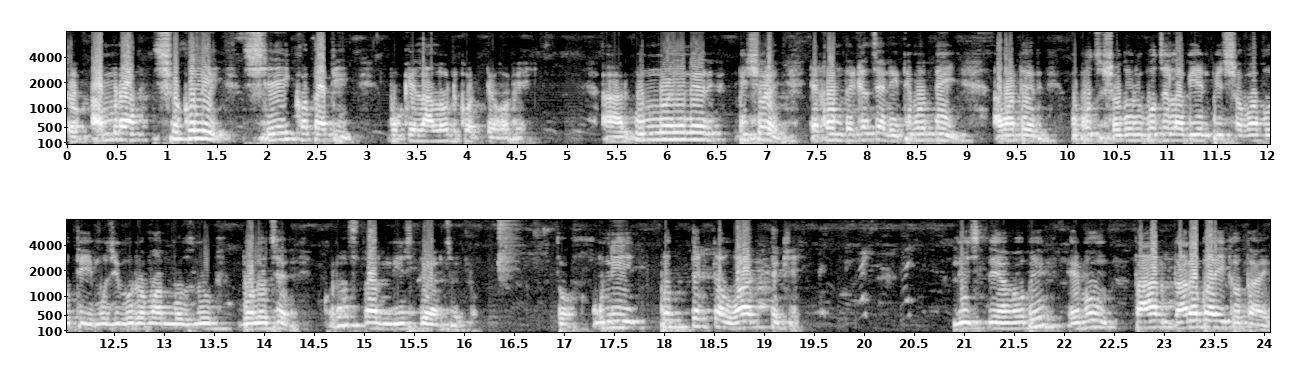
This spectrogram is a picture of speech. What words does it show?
তো আমরা সকলেই সেই কথাটি বুকে লালন করতে হবে। আর উন্নয়নের বিষয় এখন দেখেছেন ইতিমধ্যেই আমাদের সদর উপজেলা বিএনপির সভাপতি মুজিবুর রহমান মজনু বলেছেন রাস্তার লিস্ট দেওয়ার জন্য। তো উনি প্রত্যেকটা ওয়ার্ড থেকে লিস্ট দেওয়া হবে এবং তার ধারাবাহিকতায়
